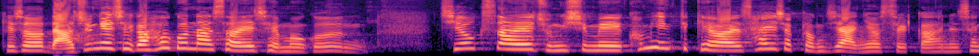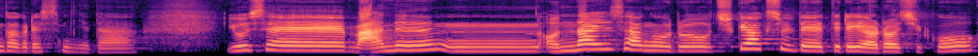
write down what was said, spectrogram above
그래서 나중에 제가 하고 나서의 제목은 지역사회 중심의 커뮤니티 케어와 사회적 경제 아니었을까 하는 생각을 했습니다. 요새 많은 음, 온라인상으로 추계학술 대회들이 열어지고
